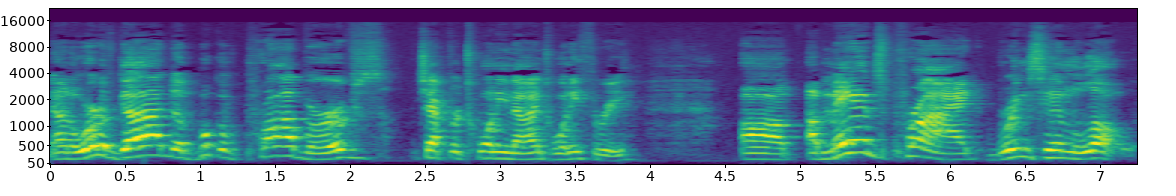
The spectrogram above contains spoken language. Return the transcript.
Now, in the Word of God, the book of Proverbs, chapter 29, 23, uh, a man's pride brings him low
